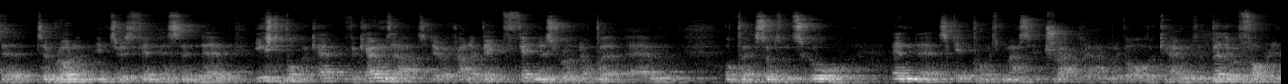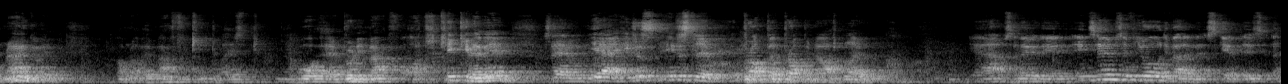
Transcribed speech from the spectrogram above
to, to run into his fitness and um, he used to put the, the cones out to do a kind of big fitness run up at, um, up at Sutton School. And uh, Skip put his massive track round with all the cones and Billy was following around going, I'm not a for keep place, what uh, running back for, just kicking him in. So yeah, he just he just a proper, proper nice bloke. Yeah, absolutely. In terms of your development, Skip, is uh,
